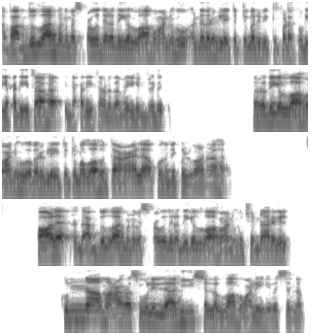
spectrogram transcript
அப்ப அப்துல்லாஹ் பன் மஸ்ரூத் ரதியுல்லாஹு அன்ஹு அன்னவர்களை தொற்றும் அறிவிக்கப்படக்கூடிய ஹதீஸாக இந்த ஹதீஸானது அமைகின்றது. ரதியுல்லாஹு அன்ஹு அவர்களை தொற்றும் அல்லாஹு தஆலா புரிந்து கொள்வானாக. கால அந்த அப்துல்லாஹ் மசூத் ரதிகல்லாஹு அனுகு சொன்னார்கள் குன்னாம ரசூலில்லாஹி சல்லல்லாஹு அலிஹி வசல்லம்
